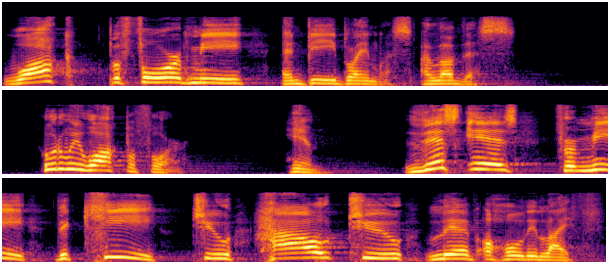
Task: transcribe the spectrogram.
Walk before me and be blameless. I love this. Who do we walk before? Him. This is, for me, the key to how to live a holy life.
